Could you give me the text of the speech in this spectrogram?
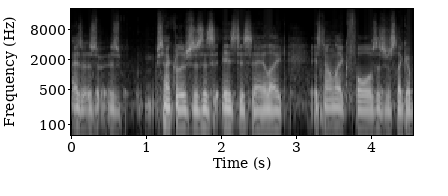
as, as, as sacrilegious as this is to say. Like it's not like Foles is just like a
